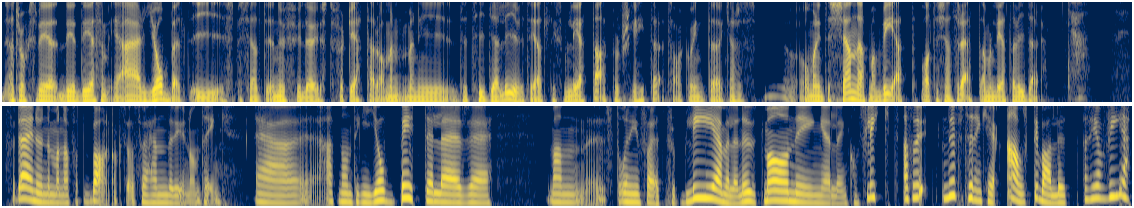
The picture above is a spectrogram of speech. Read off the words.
jag tror också det, det är det som är jobbet i, speciellt, nu fyller jag just 41 här då, men, men i det tidiga livet är att liksom leta för att försöka hitta rätt sak och inte kanske, om man inte känner att man vet och att det känns rätt, ja, men leta vidare. För där nu när man har fått barn också så händer det ju någonting. Eh, att någonting är jobbigt eller eh, man står inför ett problem eller en utmaning eller en konflikt. Alltså nu för tiden kan jag alltid bara luta... Alltså jag vet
